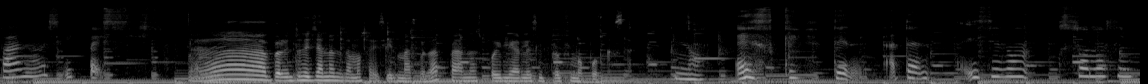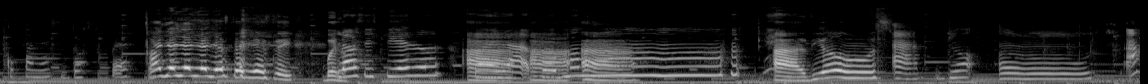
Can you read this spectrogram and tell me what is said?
Panos y peces. Ah, pero entonces ya no les vamos a decir más, ¿verdad? Para no spoilearles el próximo podcast. No, es que te, te hicieron solo cinco panes y dos peces. Ah, ya, ya, ya, ya está, ya está. Bueno, Los hicieron para ah, por ah, mamá. adiós. Adiós. Ah.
